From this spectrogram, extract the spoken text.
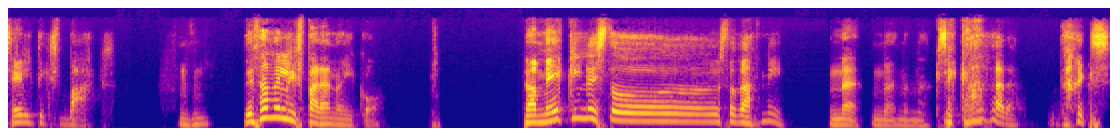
Celtics Bucks, δεν θα με λες παρανοϊκό. Θα με έκλεινε στο, στο Δαφνί. ναι, ναι, ναι, ναι. Ξεκάθαρα. Εντάξει.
